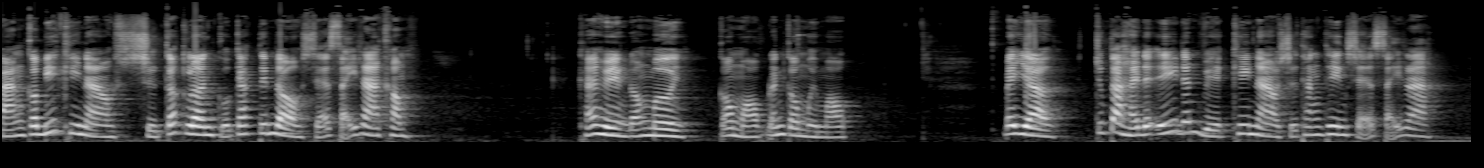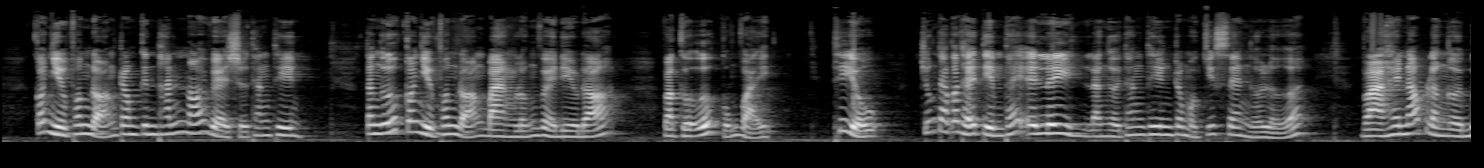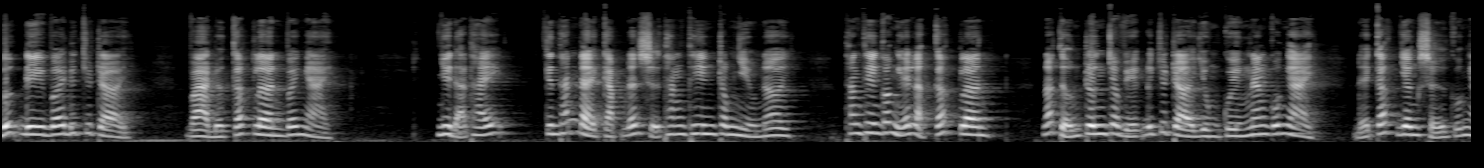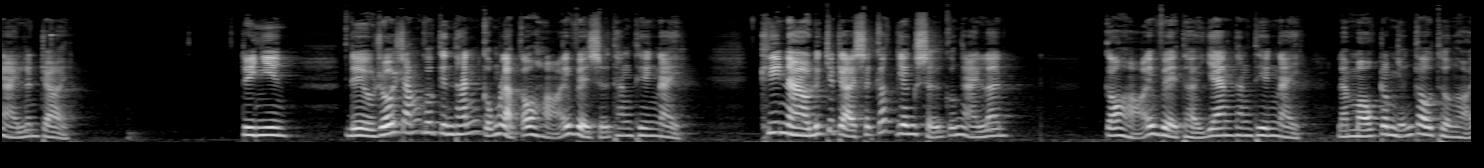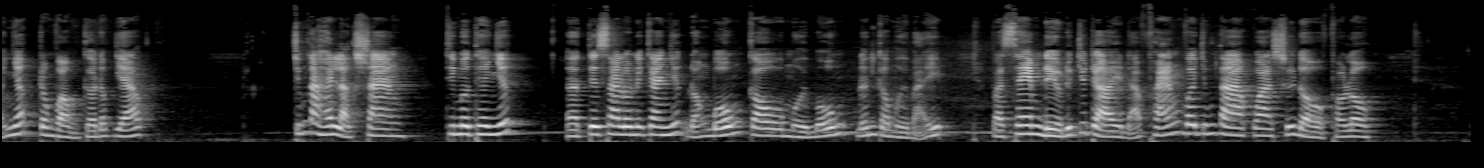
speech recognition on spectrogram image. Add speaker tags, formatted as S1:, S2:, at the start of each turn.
S1: Bạn có biết khi nào sự cất lên của các tín đồ sẽ xảy ra không? Khải Huyền đoạn 10, câu 1 đến câu 11. Bây giờ, chúng ta hãy để ý đến việc khi nào sự thăng thiên sẽ xảy ra. Có nhiều phân đoạn trong Kinh Thánh nói về sự thăng thiên. Tân ước có nhiều phân đoạn bàn luận về điều đó và cựu ước cũng vậy. Thí dụ, chúng ta có thể tìm thấy Eli là người thăng thiên trong một chiếc xe ngựa lửa và Henoch là người bước đi với Đức Chúa Trời và được cất lên với Ngài. Như đã thấy, Kinh Thánh đề cập đến sự thăng thiên trong nhiều nơi. Thăng thiên có nghĩa là cất lên. Nó tượng trưng cho việc Đức Chúa Trời dùng quyền năng của Ngài để cất dân sự của Ngài lên trời. Tuy nhiên, điều rối rắm của Kinh Thánh cũng là câu hỏi về sự thăng thiên này. Khi nào Đức Chúa Trời sẽ cất dân sự của Ngài lên? Câu hỏi về thời gian thăng thiên này là một trong những câu thường hỏi nhất trong vòng cơ đốc giáo. Chúng ta hãy lật sang Timothy nhất, à, Thessalonica nhất đoạn 4 câu 14 đến câu 17 và xem điều Đức Chúa Trời đã phán với chúng ta qua sứ đồ Phaolô.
